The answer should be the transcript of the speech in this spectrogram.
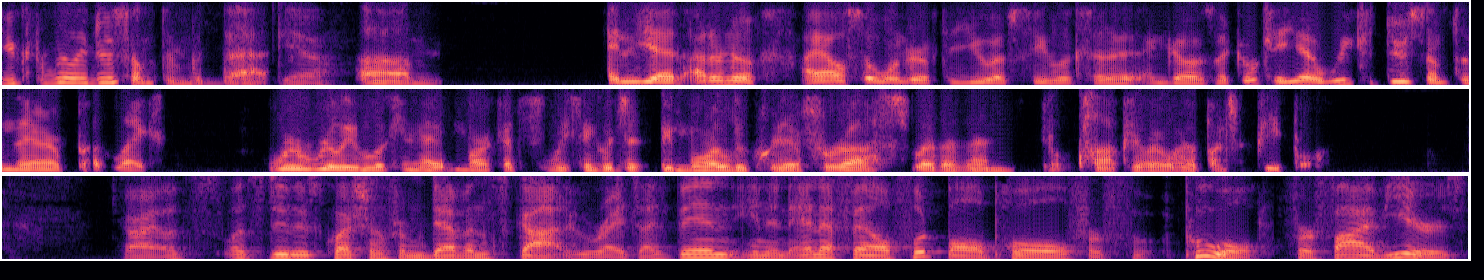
You could really do something with that. Yeah. Um, and yet, I don't know. I also wonder if the UFC looks at it and goes like, okay, yeah, we could do something there, but like we're really looking at markets we think would just be more lucrative for us rather than you know, popular with a bunch of people. All right, let's let's do this question from Devin Scott, who writes: I've been in an NFL football pool for pool for five years,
